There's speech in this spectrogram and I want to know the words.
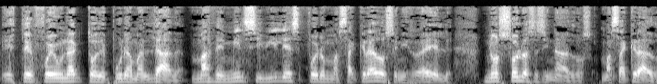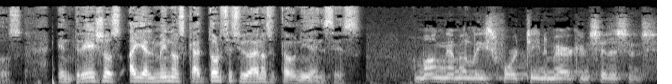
Este fue un acto de pura maldad. Más de mil civiles fueron masacrados en Israel. No solo asesinados, masacrados. Entre ellos hay al menos 14 ciudadanos estadounidenses. among them at least 14 American citizens.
